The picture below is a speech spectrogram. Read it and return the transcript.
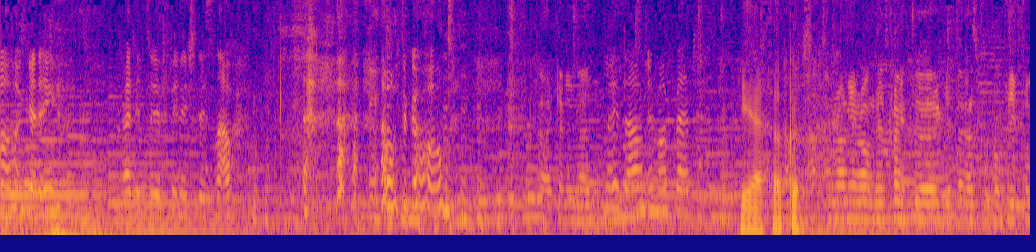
Oh, I'm getting ready to finish this now. I want to go home, I can imagine. lay down in my bed. Yeah, of course. I'm running around there trying to get the answer from people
